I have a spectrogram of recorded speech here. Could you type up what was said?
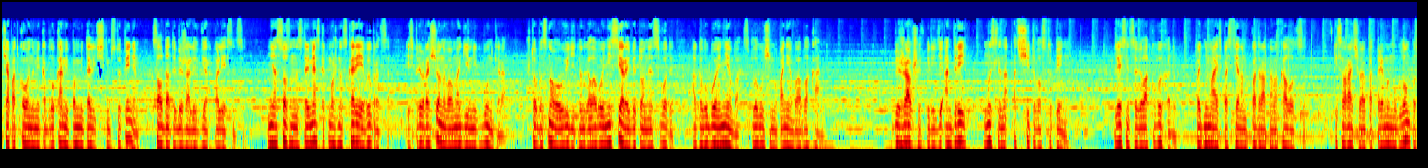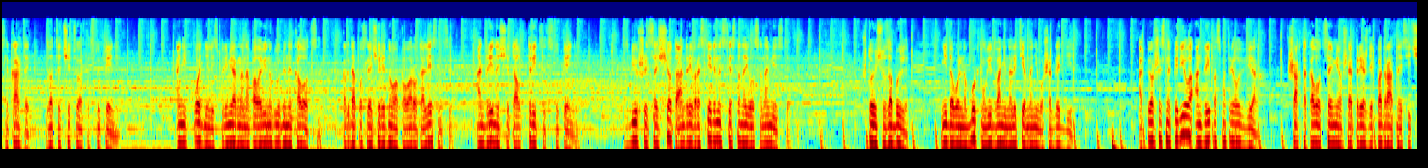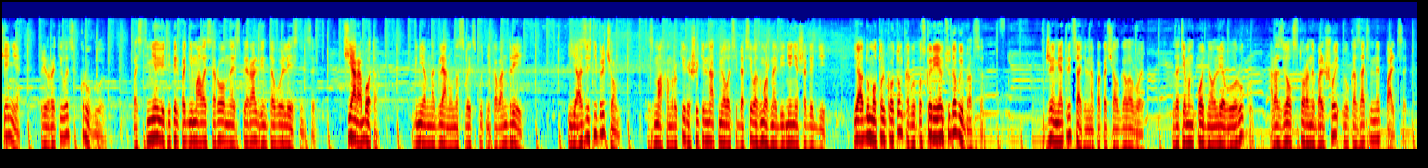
Грохоча подкованными каблуками по металлическим ступеням, солдаты бежали вверх по лестнице, неосознанно стремясь как можно скорее выбраться из превращенного в могильник бункера, чтобы снова увидеть над головой не серые бетонные своды, а голубое небо с плывущими по небу облаками. Бежавший впереди Андрей мысленно отсчитывал ступени. Лестница вела к выходу, поднимаясь по стенам квадратного колодца, и сворачивая под прямым углом после каждой 24 ступени. Они поднялись примерно на половину глубины колодца, когда после очередного поворота лестницы Андрей насчитал 30 ступеней. Сбившись со счета, Андрей в растерянности остановился на месте. «Что еще забыли?» Недовольно буркнул, едва не налетев на него Шагадди. Опершись на перила, Андрей посмотрел вверх. Шахта колодца, имевшая прежде квадратное сечение, превратилась в круглую. По стене ее теперь поднималась ровная спираль винтовой лестницы. «Чья работа?» — гневно глянул на своих спутников Андрей. «Я здесь ни при чем». Взмахом руки решительно отмел от себя всевозможные обвинения Шагадди. «Я думал только о том, как бы поскорее отсюда выбраться». Джемми отрицательно покачал головой. Затем он поднял левую руку, развел в стороны большой и указательные пальцы —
